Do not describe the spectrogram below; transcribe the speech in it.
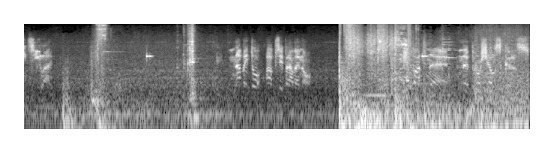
hlavní cíle. Nabito a připraveno. Špatné, neprošel skrz.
